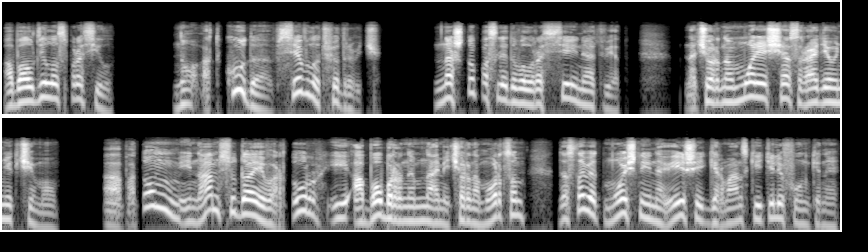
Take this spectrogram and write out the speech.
обалдело спросил. «Но откуда, Всеволод Федорович?» На что последовал рассеянный ответ. «На Черном море сейчас радио ни к чему. А потом и нам сюда, и в Артур, и обобранным нами черноморцам доставят мощные новейшие германские телефункины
